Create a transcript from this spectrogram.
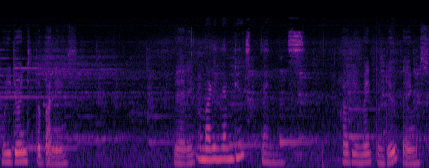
What are you doing to the bunnies? Maddie, I'm letting them do things. how do you make them do things?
